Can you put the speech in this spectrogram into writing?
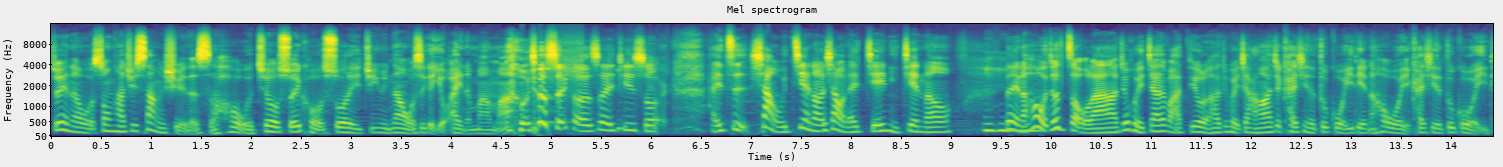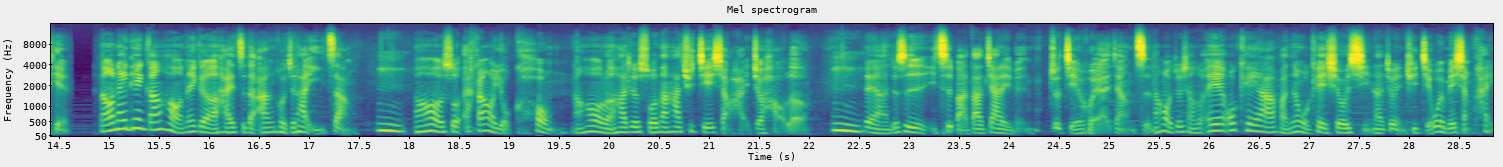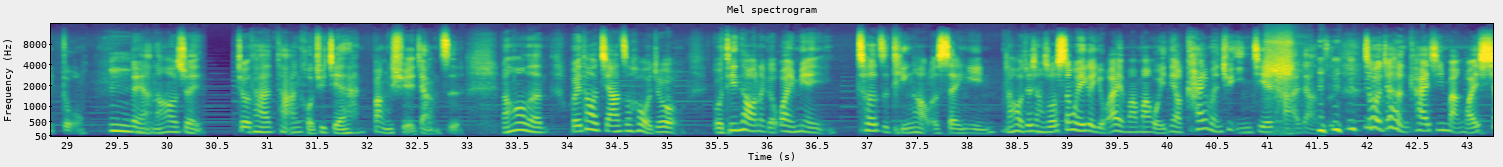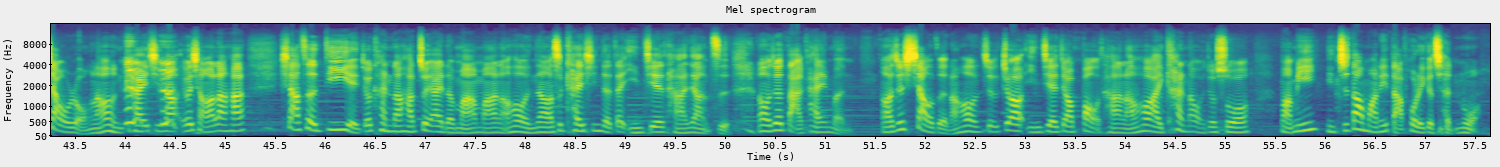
所以呢，我送他去上学的时候，我就随口说了一句：“那我是个有爱的妈妈。”我就随口说一句说：“孩子，下午见哦，下午来接你见哦。嗯”对，然后我就走啦，就回家就把他丢了，他就回家，然后他就开心的度过一天，然后我也开心的度过我一天。然后那一天刚好那个孩子的 uncle 就他姨丈，嗯，然后说哎刚好有空，然后呢他就说让他去接小孩就好了，嗯，对啊，就是一次把大家里面就接回来这样子。然后我就想说哎 OK 啊，反正我可以休息，那就你去接，我也没想太多，嗯，对啊。然后所以就他他 uncle 去接放学这样子。然后呢回到家之后，我就我听到那个外面。车子停好了，声音，然后我就想说，身为一个有爱的妈妈，我一定要开门去迎接他，这样子，所以我就很开心，满怀笑容，然后很开心，然 后有想要让他下车第一眼就看到他最爱的妈妈，然后你知道是开心的在迎接他这样子，然后我就打开门，然后就笑着，然后就就要迎接，就要抱他，然后还看到我就说，妈咪，你知道吗？你打破了一个承诺。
